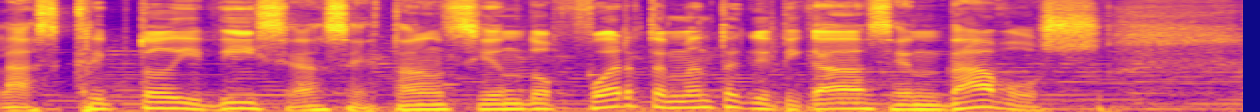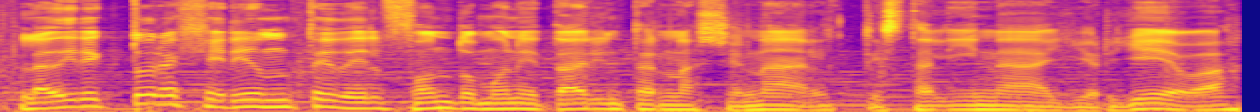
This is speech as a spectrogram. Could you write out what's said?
las criptodivisas están siendo fuertemente criticadas en Davos. La directora gerente del Fondo Monetario Internacional, Cristalina Georgieva,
